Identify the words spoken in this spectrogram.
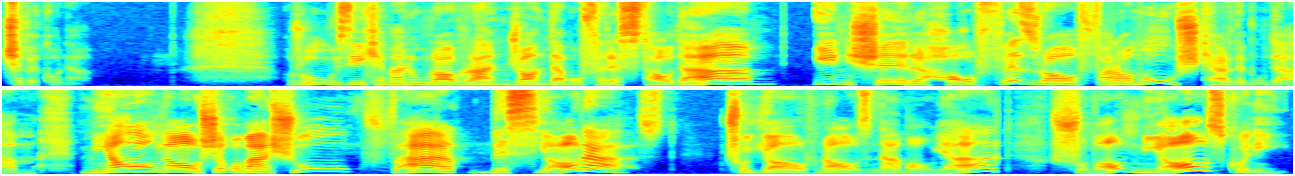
چه بکنم. روزی که من او را رنجاندم و فرستادم این شعر حافظ را فراموش کرده بودم. میان عاشق و معشوق فرق بسیار است. چو یار ناز نماید شما نیاز کنید.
